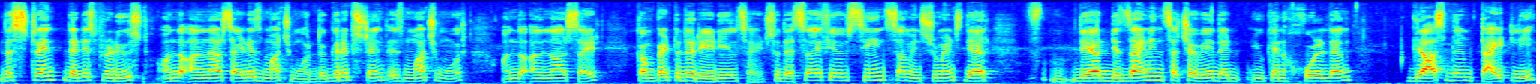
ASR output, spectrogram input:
the strength that is produced on the ulnar side is much more. The grip strength is much more on the ulnar side compared to the radial side. So that's why if you have seen some instruments they are they are designed in such a way that you can hold them grasp them tightly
